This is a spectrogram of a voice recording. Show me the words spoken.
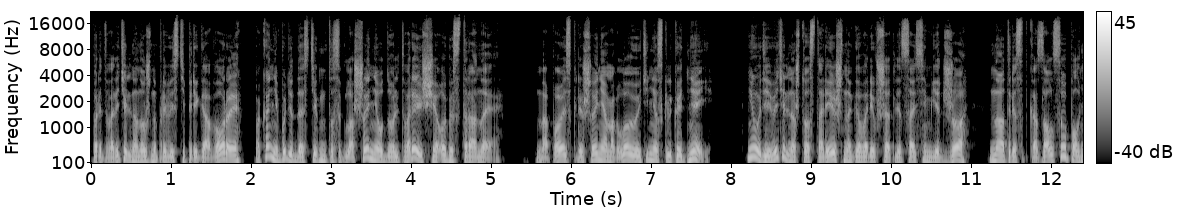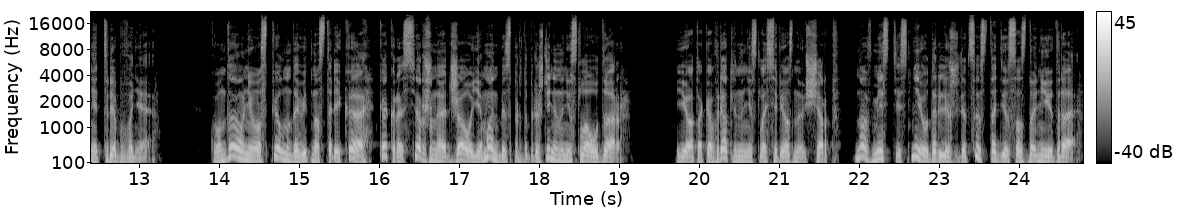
Предварительно нужно провести переговоры, пока не будет достигнуто соглашение, удовлетворяющее обе стороны. На поиск решения могло уйти несколько дней. Неудивительно, что старейшина, говоривший от лица семьи Джо, наотрез отказался выполнять требования. Кундао не успел надавить на старика, как рассерженная Джао Яман без предупреждения нанесла удар. Её атака вряд ли нанесла серьёзный ущерб, но вместе с ней ударили жрецы стадии создания ядра.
